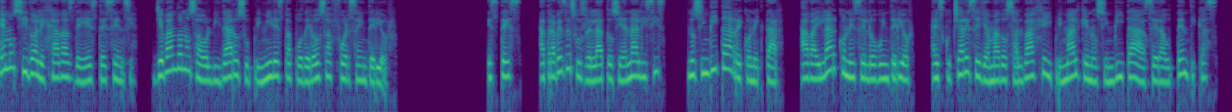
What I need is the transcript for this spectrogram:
hemos sido alejadas de esta esencia, llevándonos a olvidar o suprimir esta poderosa fuerza interior. Estés, a través de sus relatos y análisis, nos invita a reconectar, a bailar con ese lobo interior, a escuchar ese llamado salvaje y primal que nos invita a ser auténticas,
